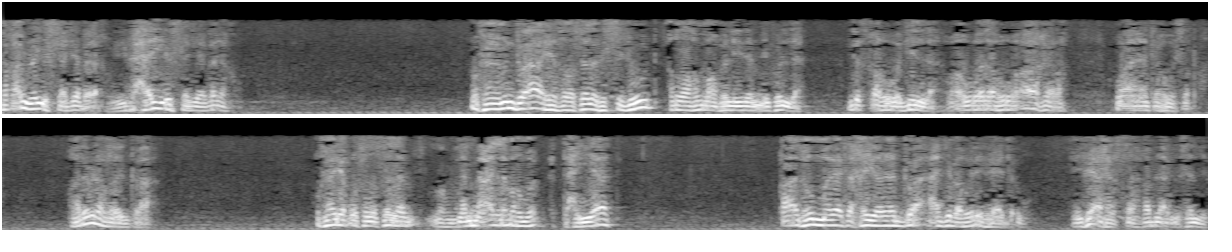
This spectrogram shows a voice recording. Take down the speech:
فقالوا لن يستجاب لكم يعني فحري يستجاب لكم. وكان من دعائه صلى الله عليه وسلم في السجود اللهم اغفر لي ذنبي كله دقه وجله وأوله وآخره وعنته وسره وهذا من أفضل الدعاء. وكان يقول صلى الله عليه وسلم لما علمهم التحيات قال ثم لا يتخير الدعاء أعجبه إليه فيدعو يعني في آخر الصلاة قبل أن يسلم.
